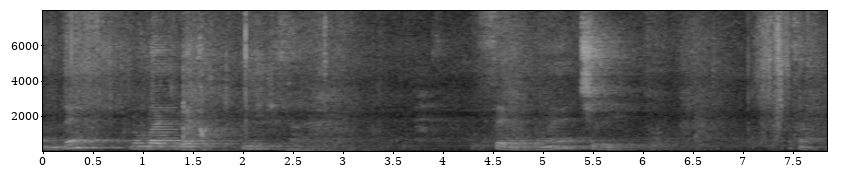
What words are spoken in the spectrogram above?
and then from right to left 右手させーのとね注意さあ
